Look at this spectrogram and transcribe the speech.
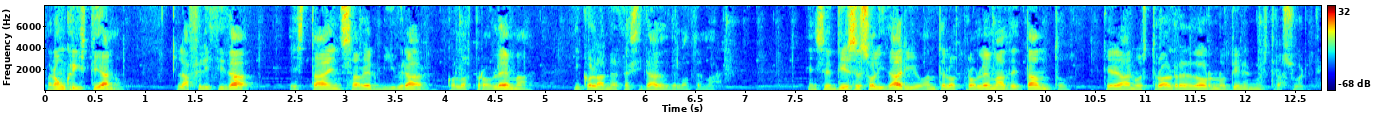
Para un cristiano, la felicidad está en saber vibrar con los problemas y con las necesidades de los demás, en sentirse solidario ante los problemas de tantos que a nuestro alrededor no tienen nuestra suerte,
